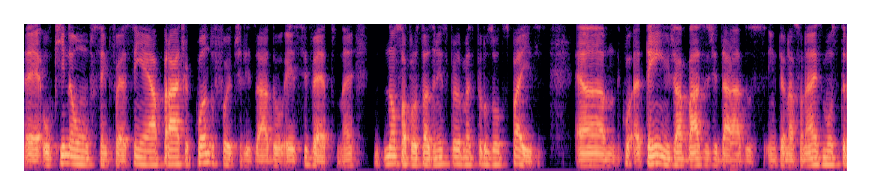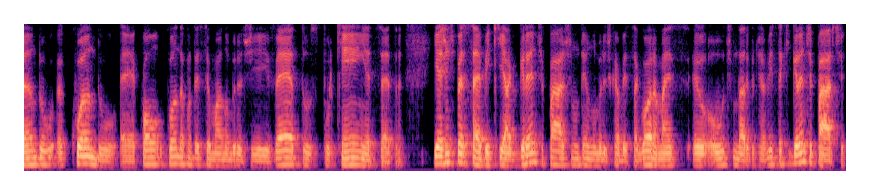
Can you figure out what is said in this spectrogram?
é, o que não sempre foi assim é a prática, quando foi utilizado esse veto, né? Não só pelos Estados Unidos, mas pelos outros países. Um, tem já bases de dados internacionais mostrando eh, quando, é, qual, quando aconteceu o maior número de vetos, por quem, etc. E a gente percebe que a grande parte, não tenho o número de cabeça agora, mas eu, o último dado que eu tinha visto é que grande parte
